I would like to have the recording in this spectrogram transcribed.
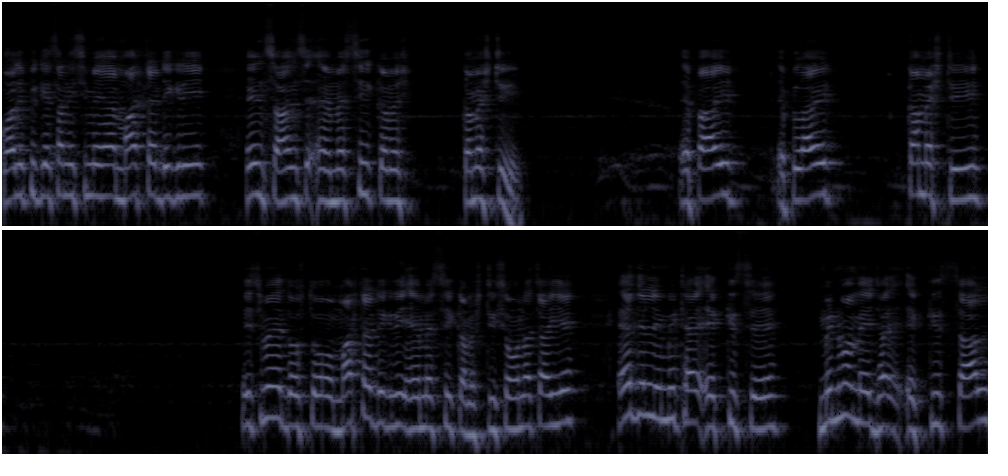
qualification इसमें है। Master degree in science MSc chemistry applied applied chemistry इसमें दोस्तों मास्टर डिग्री एमएससी केमिस्ट्री से होना चाहिए। एज लिमिट है इक्कीस से मिनिमम एज है इक्कीस साल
